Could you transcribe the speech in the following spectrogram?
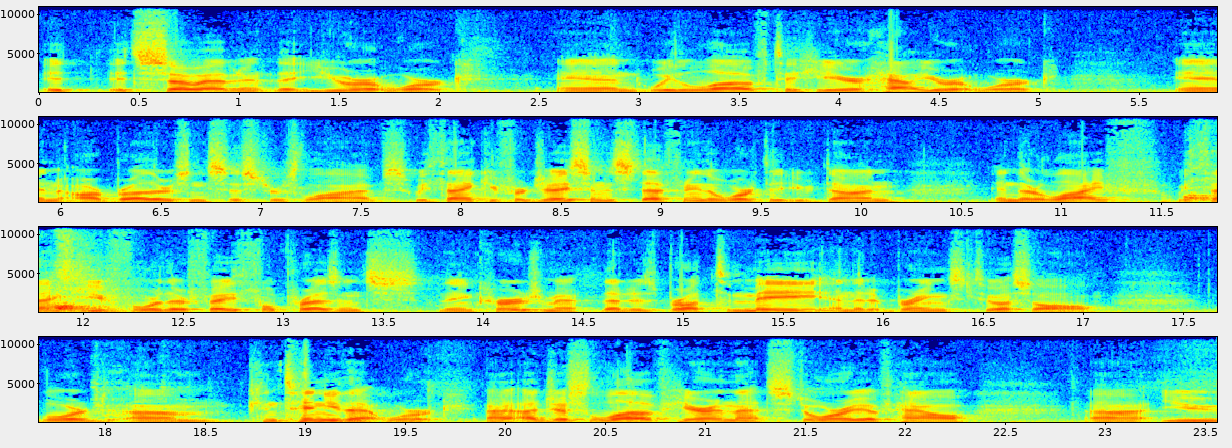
it, it's so evident that you're at work, and we love to hear how you're at work in our brothers and sisters' lives. We thank you for Jason and Stephanie, the work that you've done in their life. We thank you for their faithful presence, the encouragement that that is brought to me and that it brings to us all. Lord, um, continue that work. I, I, just love hearing that story of how uh, you,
